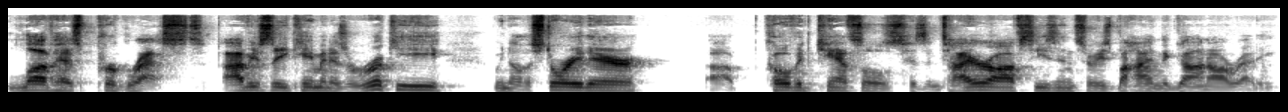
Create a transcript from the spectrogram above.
Love has progressed. Obviously, he came in as a rookie. We know the story there. Uh, COVID cancels his entire offseason, so he's behind the gun already.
